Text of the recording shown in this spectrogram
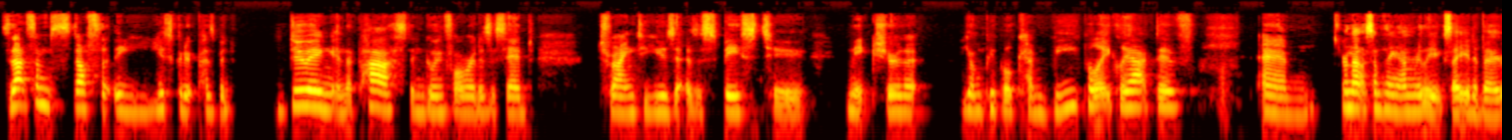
So that's some stuff that the youth group has been doing in the past and going forward, as I said, trying to use it as a space to make sure that young people can be politically active. Um, and that's something I'm really excited about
